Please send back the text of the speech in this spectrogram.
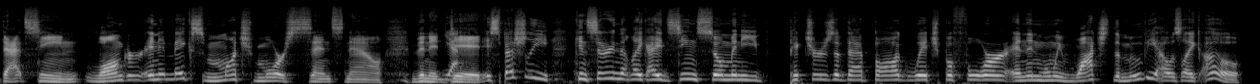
that scene longer and it makes much more sense now than it Yeah. did especially considering that like i had seen so many pictures of that bog witch before and then when we watched the movie i was like oh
